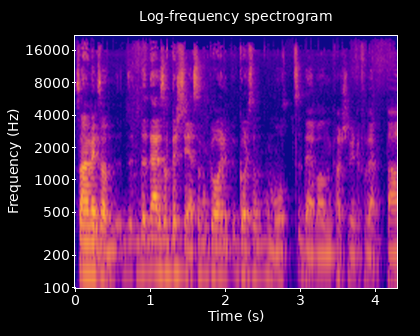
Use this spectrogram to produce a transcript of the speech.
Så er det, sånn Det, er sånn beskjed som går, går liksom mot det man kanskje ville forventa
